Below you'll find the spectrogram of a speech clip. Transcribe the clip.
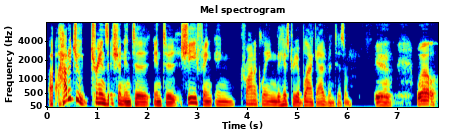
Uh, how did you transition into into Sheafe and, and, chronicling the history of Black Adventism? Yeah, well,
